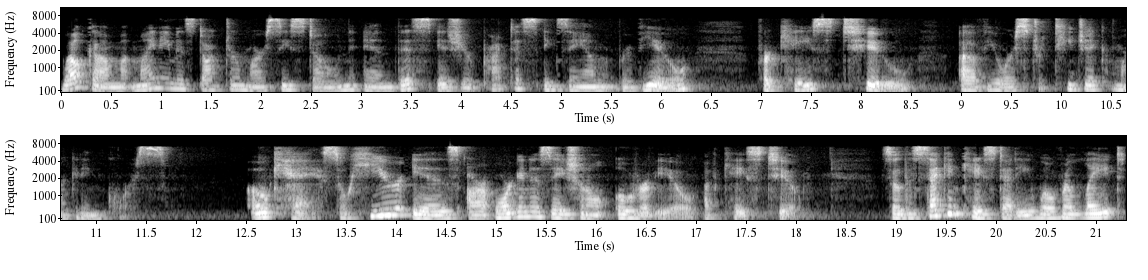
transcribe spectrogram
welcome. My name is Dr. Marcy Stone, and this is your practice exam review for Case 2 of your Strategic Marketing course. Okay, so here is our organizational overview of Case 2. So the second case study will relate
